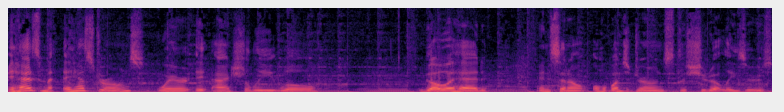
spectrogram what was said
it has it has drones where it actually will go ahead and send out a whole bunch of drones to shoot out lasers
